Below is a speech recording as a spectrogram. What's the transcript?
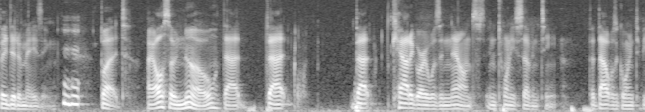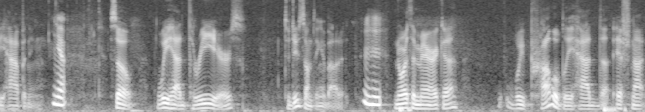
they did amazing. But I also know that that that category was announced in 2017 that that was going to be happening. Yeah. So we had three years to do something about it. hmm North America, we probably had the, if not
